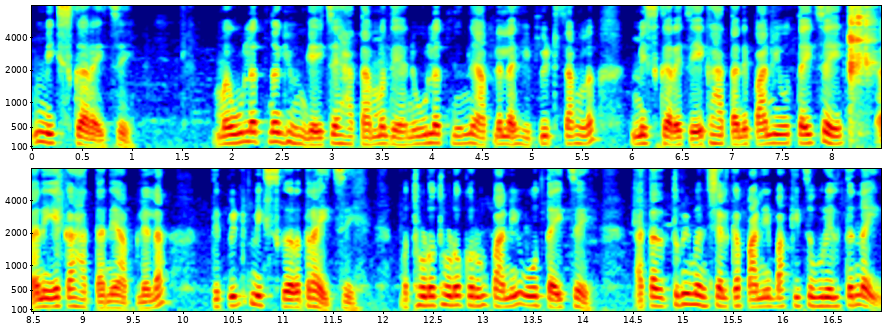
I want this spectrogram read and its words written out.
मिक्स करायचं आहे मग उलतनं घेऊन घ्यायचं आहे हातामध्ये आणि उलतणीने आपल्याला हे पीठ चांगलं मिक्स करायचं आहे एका हाताने पाणी ओतायचं आहे आणि एका हाताने आपल्याला ते पीठ मिक्स करत राहायचं आहे मग थोडं थोडं करून पाणी ओतायचं आहे आता तुम्ही म्हणशाल का पाणी बाकीचं उरेल तर नाही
